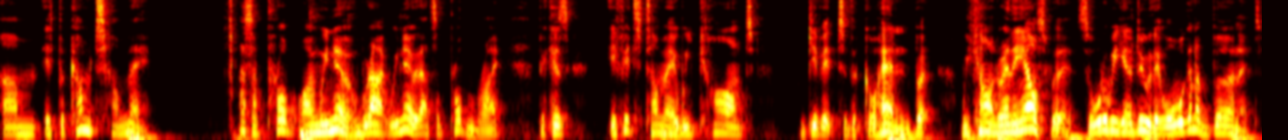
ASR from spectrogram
um, it's become tameh. That's a problem. And we know, right? We know that's a problem, right? Because if it's tameh, we can't give it to the kohen, but we can't do anything else with it. So what are we going to do with it? Well, we're going to burn it.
